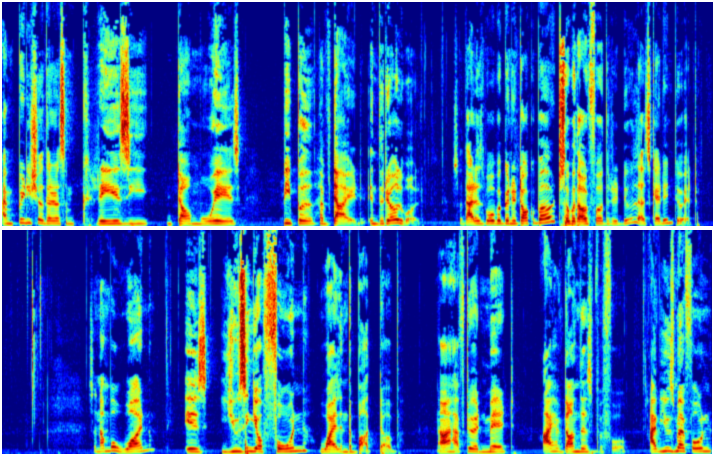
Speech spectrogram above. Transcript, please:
I'm pretty sure there are some crazy, dumb ways people have died in the real world. So that is what we're going to talk about. So without further ado, let's get into it. So, number one is using your phone while in the bathtub. Now, I have to admit, I have done this before. I've used my phone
